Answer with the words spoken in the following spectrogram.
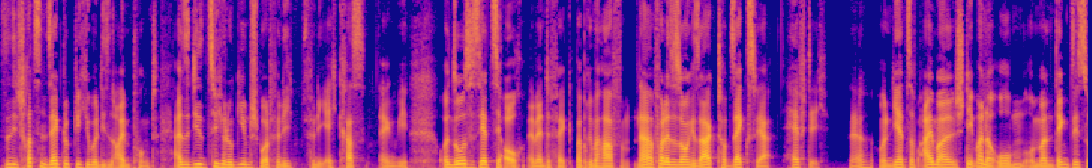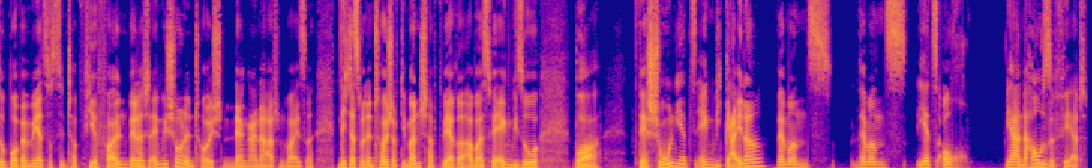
sind die trotzdem sehr glücklich über diesen einen Punkt. Also diese Psychologie im Sport finde ich, finde ich echt krass irgendwie. Und so ist es jetzt ja auch im Endeffekt bei Bremerhaven. Ne? Vor der Saison gesagt, Top 6 wäre heftig. Ja? Und jetzt auf einmal steht man da oben und man denkt sich so, boah, wenn wir jetzt aus den Top 4 fallen, wäre das irgendwie schon enttäuschend in irgendeiner Art und Weise. Nicht, dass man enttäuscht auf die Mannschaft wäre, aber es wäre irgendwie so, boah, wäre schon jetzt irgendwie geiler, wenn man's, wenn man's jetzt auch, ja, nach Hause fährt,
